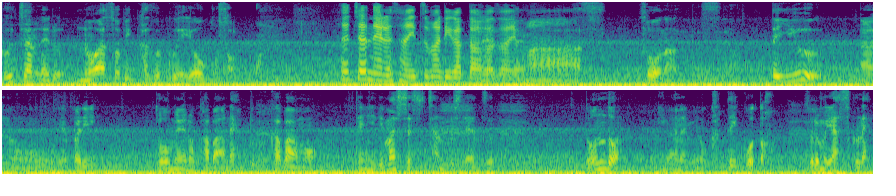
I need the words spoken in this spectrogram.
ふーチャンネル野遊び家族へようこそ。ふーチャンネルさんいつもありがとうございます。す。そうなんですよ。っていうあのやっぱり透明のカバーね。ブックカバーも手に入れましたしちゃんとしたやつ、どんどん岩波を買っていこうと。それも安くね、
